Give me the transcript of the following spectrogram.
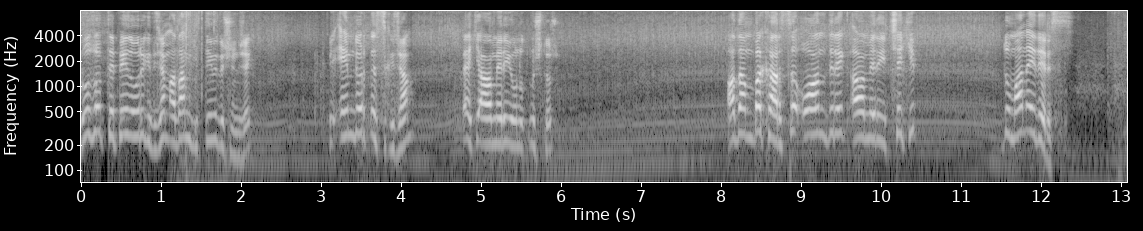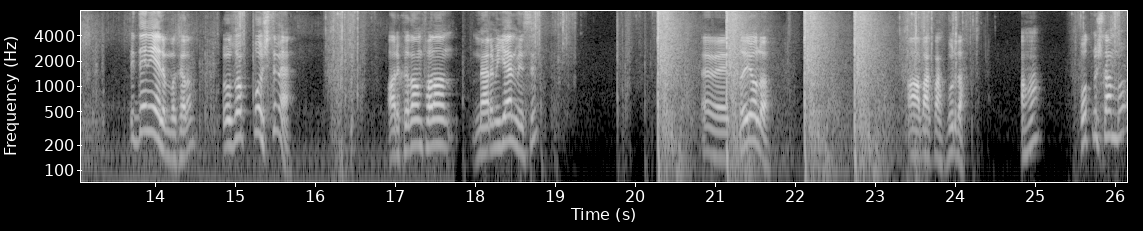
Rozok tepeye doğru gideceğim. Adam gittiğimi düşünecek. Bir M4 ile sıkacağım. Belki Amer'i unutmuştur. Adam bakarsa o an direkt Amer'i çekip duman ederiz. Bir deneyelim bakalım. Rozok boş değil mi? Arkadan falan mermi gelmesin. Evet dayıoğlu. Aa bak bak burada. Aha. Botmuş lan bu.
